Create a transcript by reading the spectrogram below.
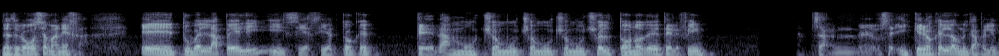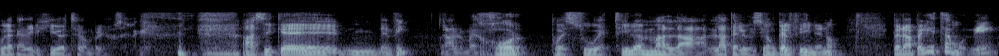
desde luego se maneja. Eh, tú ves la peli y sí es cierto que te da mucho, mucho, mucho, mucho el tono de telefilm. O sea, y creo que es la única película que ha dirigido este hombre. O sea, así que, mm, en fin, a lo mejor, pues su estilo es más la, televisión que el cine, ¿no? Pero la peli está muy bien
